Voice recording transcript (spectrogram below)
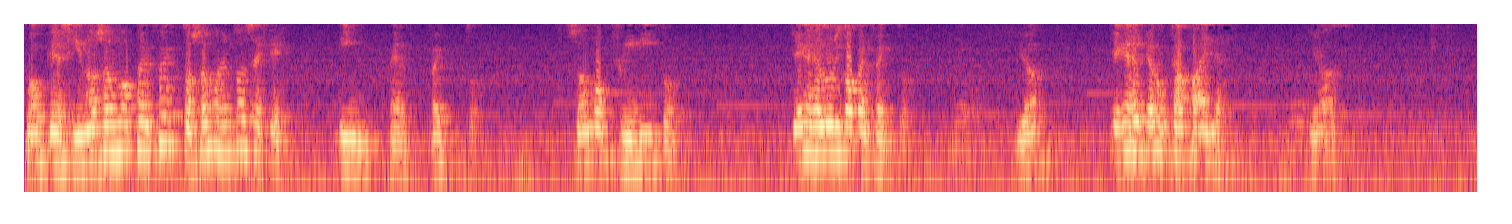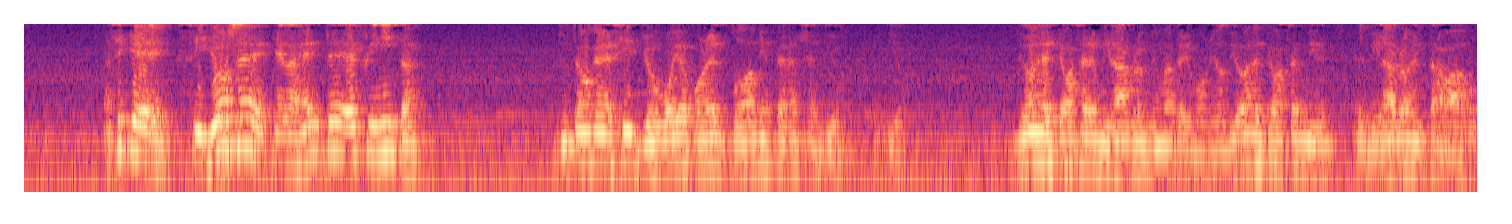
Porque si no somos perfectos, somos entonces que imperfectos. Somos finitos. ¿Quién es el único perfecto? Dios. ¿Quién es el que nunca falla? Dios. Así que si yo sé que la gente es finita, yo tengo que decir, yo voy a poner toda mi esperanza en Dios. Dios es el que va a hacer el milagro en mi matrimonio, Dios es el que va a hacer el milagro en el trabajo,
